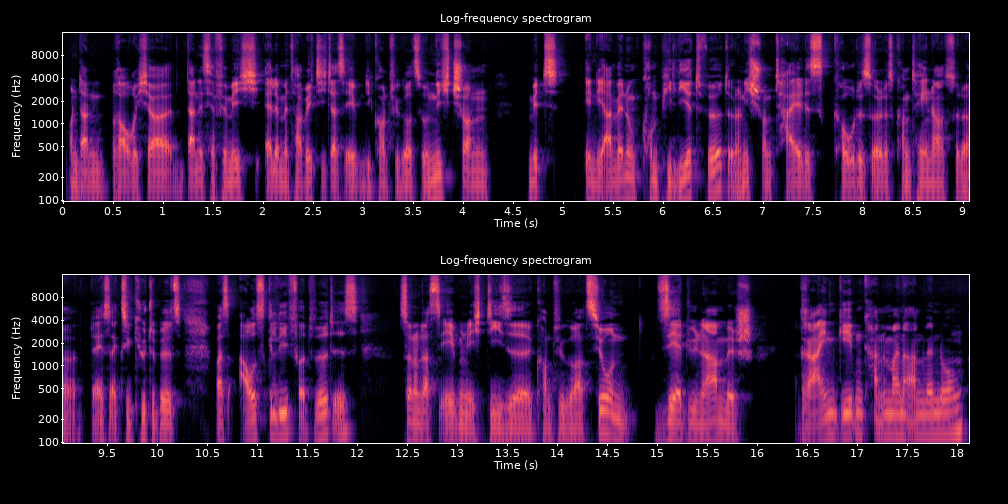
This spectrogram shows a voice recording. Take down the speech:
Und dann brauche ich ja, dann ist ja für mich elementar wichtig, dass eben die Konfiguration nicht schon mit in die Anwendung kompiliert wird oder nicht schon Teil des Codes oder des Containers oder des Executables, was ausgeliefert wird, ist, sondern dass eben ich diese Konfiguration sehr dynamisch reingeben kann in meine Anwendung,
